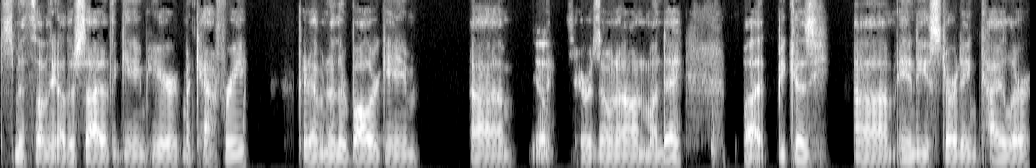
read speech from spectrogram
Smith's on the other side of the game here. McCaffrey could have another baller game. Um, yep. Arizona on Monday, but because um, Andy is starting Kyler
